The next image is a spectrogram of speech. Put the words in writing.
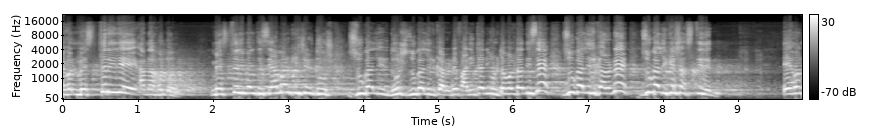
এখন মেস্ত্রিরে আনা হলো। মেস্ত্রি বলতেছে, আমার কিসের দোষ? যুগালির দোষ, যুগালির কারণে পানি টানি উল্টাপাল্টা দিছে, যুগালির কারণে যুগালিকে শাস্তি দেন। এখন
